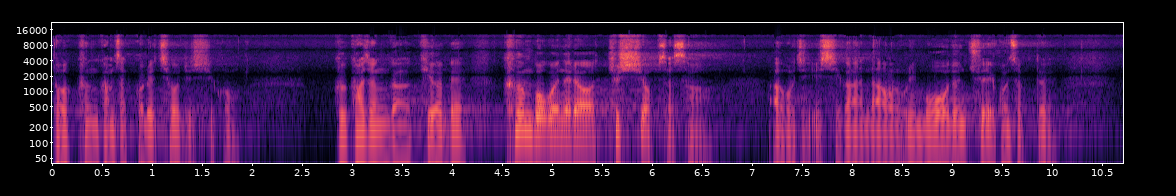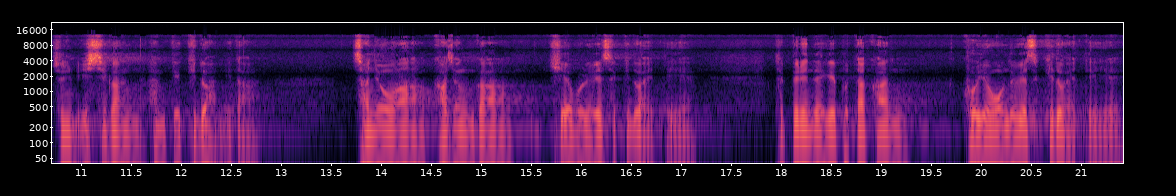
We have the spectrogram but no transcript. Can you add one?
더 큰 감사거리를 채워주시고 그 가정과 기업에 큰 복을 내려 주시옵소서. 아버지 이 시간 나온 우리 모든 주의 권속들 주님 이 시간 함께 기도합니다. 자녀와 가정과 기업을 위해서 기도할 때에 특별히 내게 부탁한 그 영혼들 위해서 기도할 때에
